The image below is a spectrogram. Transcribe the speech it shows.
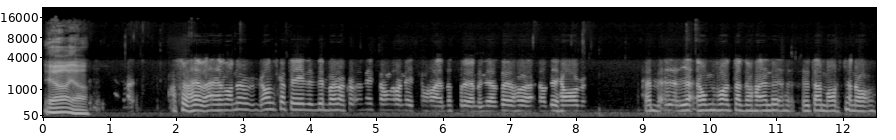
Ja, ja. Alltså det var, det var nog ganska tidigt, det började 1919 var jag med strömmen. Jag, det har det här utan marken och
